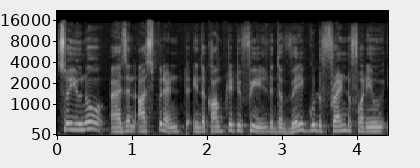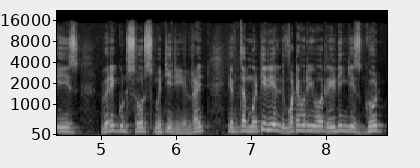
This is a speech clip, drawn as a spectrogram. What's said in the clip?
so you know as an aspirant in the competitive field, the very good friend for you is very good source material, right? If the material, whatever you are reading is good,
